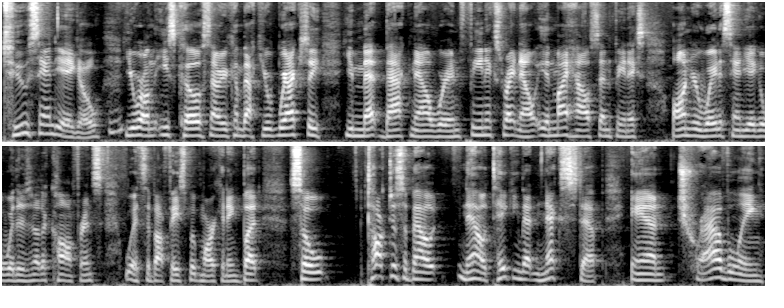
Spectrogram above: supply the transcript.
to San Diego. Mm-hmm. You were on the East Coast. Now you come back. You're, we're actually you met back now. We're in Phoenix right now, in my house in Phoenix, on your way to San Diego, where there's another conference. It's about Facebook marketing. But so talk to us about now taking that next step and traveling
